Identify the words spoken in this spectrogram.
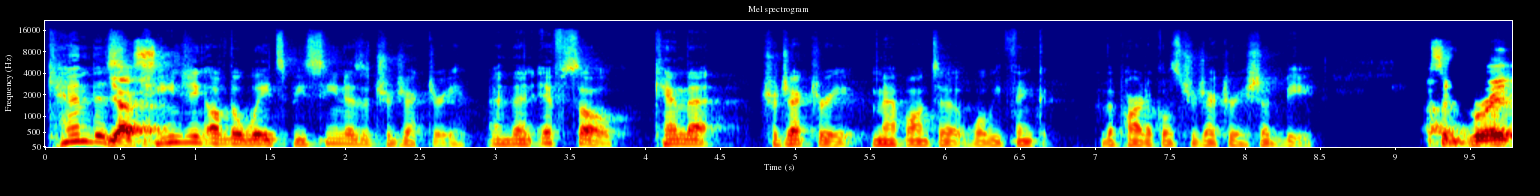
Can this yes. changing of the weights be seen as a trajectory? And then, if so, can that trajectory map onto what we think the particle's trajectory should be? That's a great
